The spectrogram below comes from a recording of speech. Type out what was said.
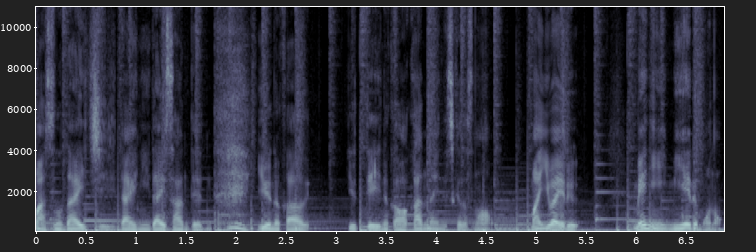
まあその第1、第2、第3って言うのか言っていいのかわかんないんですけど、その、まあいわゆる目に見えるもの。うん。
